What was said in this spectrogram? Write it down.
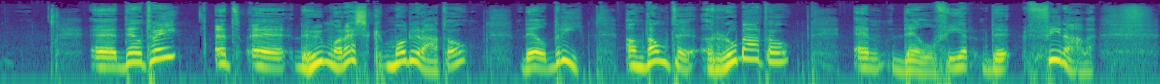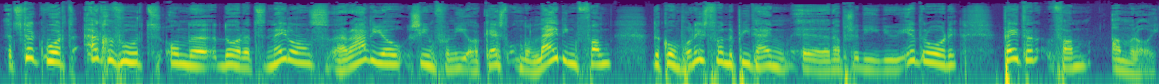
Uh, deel 2. Het, de Humoresk Moderato. Deel 3. Andante Rubato en deel 4 de finale. Het stuk wordt uitgevoerd onder, door het Nederlands Radio Symfonieorkest onder leiding van de componist van de Piet Hein Rhapsodie die u eerder hoorde, Peter van Anrooy.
